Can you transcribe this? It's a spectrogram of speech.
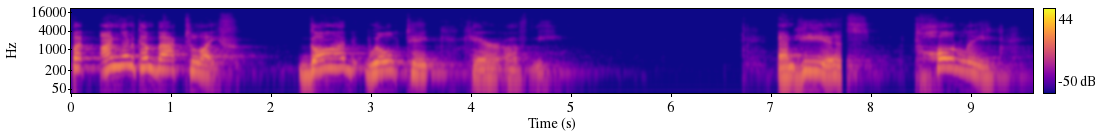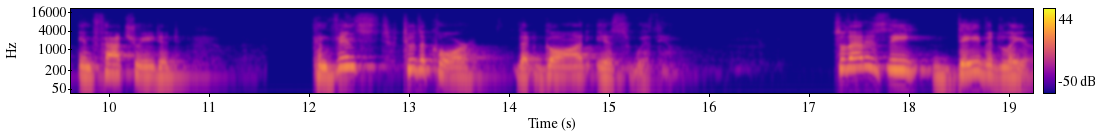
but I'm going to come back to life. God will take care of me. And he is totally infatuated, convinced to the core that God is with him. So that is the David layer.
